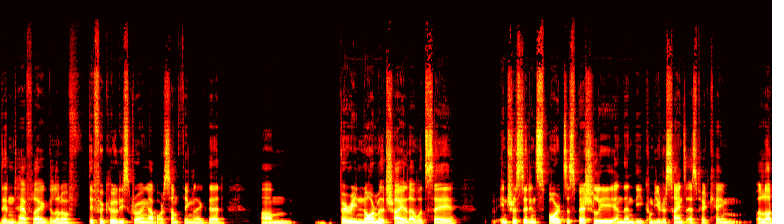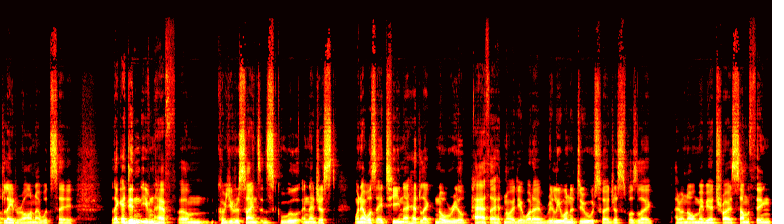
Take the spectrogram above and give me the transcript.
didn't have like a lot of difficulties growing up or something like that um very normal child i would say interested in sports especially and then the computer science aspect came a lot later on i would say. Like i didn't even have um, computer science in school and i just when i was 18 i had like no real path. I had no idea what i really want to do so i just was like i don't know maybe i try something.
